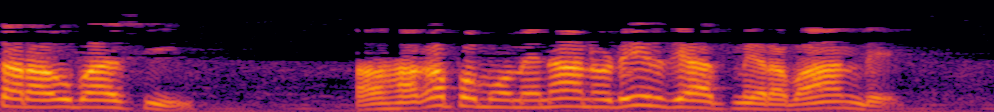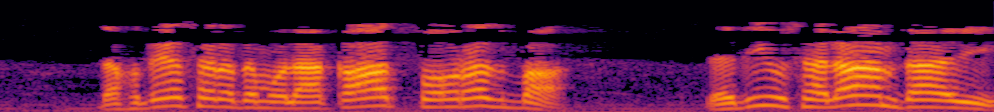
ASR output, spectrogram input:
ته راوباسي. او هغه په مؤمنانو ډیر زیات مهربان دی. د خدای سره د ملاقات په ورځ به د دې سلام داوي.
